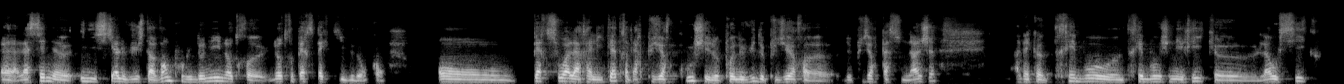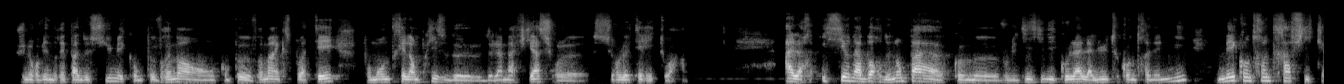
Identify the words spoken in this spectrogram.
à la scène initiale juste avant pour lui donner une autre, une autre perspective. Donc, on, on perçoit la réalité à travers plusieurs couches et le point de vue de plusieurs, euh, de plusieurs personnages, avec un très beau, un très beau générique, euh, là aussi je ne reviendrai pas dessus, mais qu'on peut vraiment, qu'on peut vraiment exploiter pour montrer l'emprise de, la mafia sur le, sur le territoire. Alors, ici, on aborde non pas, comme vous le disiez, Nicolas, la lutte contre un ennemi, mais contre un trafic,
